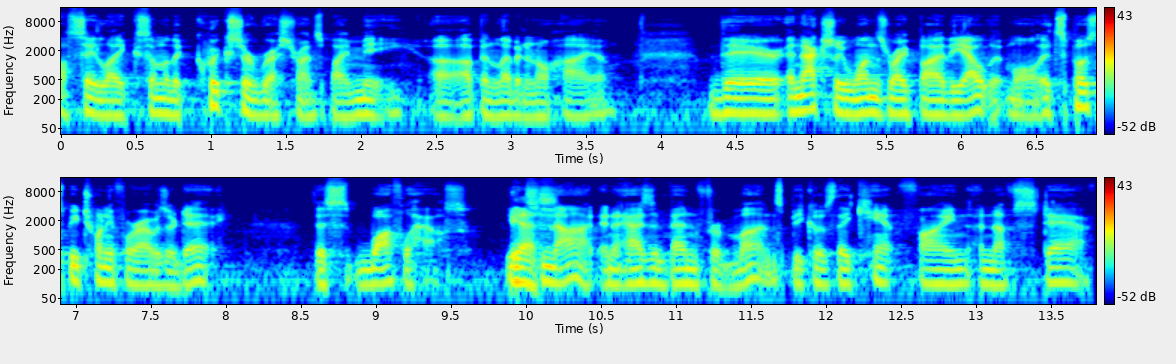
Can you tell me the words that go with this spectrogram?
I'll say like some of the quick serve restaurants by me uh, up in Lebanon, Ohio. There, and actually one's right by the outlet mall. It's supposed to be 24 hours a day. This Waffle House Yes. It's not, and it hasn't been for months because they can't find enough staff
